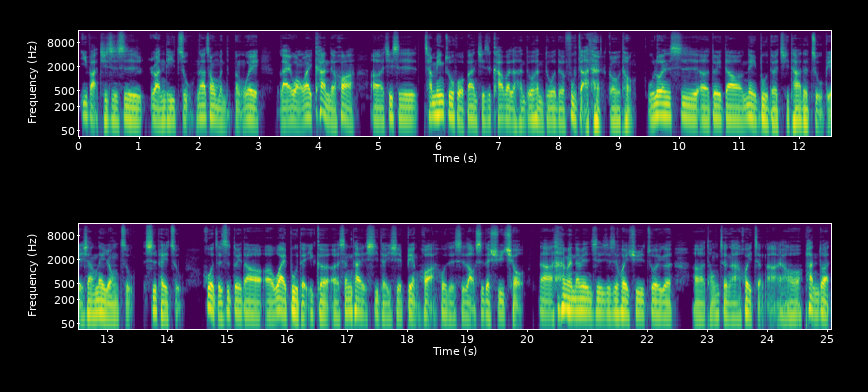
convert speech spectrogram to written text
伊法其实是软体组，那从我们的本位来往外看的话。呃，其实产品组伙伴其实 cover 了很多很多的复杂的 沟通，无论是呃对到内部的其他的组别，像内容组、适配组，或者是对到呃外部的一个呃生态系的一些变化，或者是老师的需求，那他们那边其实就是会去做一个呃同整啊、会诊啊，然后判断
